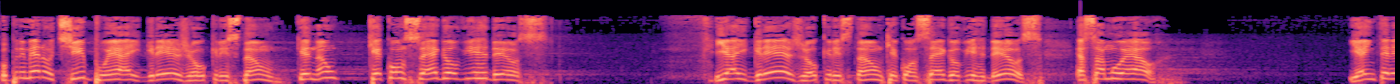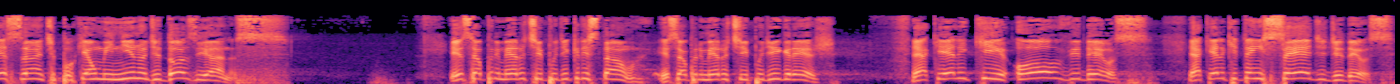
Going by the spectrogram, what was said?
O primeiro tipo é a igreja ou cristão que não, que consegue ouvir Deus. E a igreja ou cristão que consegue ouvir Deus é Samuel. E é interessante porque é um menino de 12 anos. Esse é o primeiro tipo de cristão. Esse é o primeiro tipo de igreja. É aquele que ouve Deus. É aquele que tem sede de Deus.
